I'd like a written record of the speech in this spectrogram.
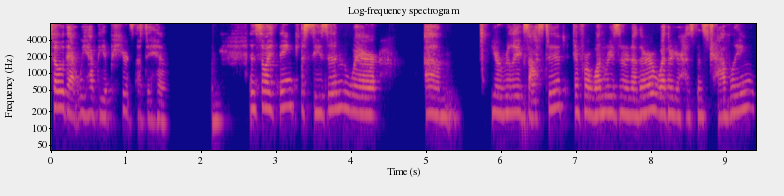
so that we have the appearance of to Him. And so I think a season where um, you're really exhausted, and for one reason or another, whether your husband's traveling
